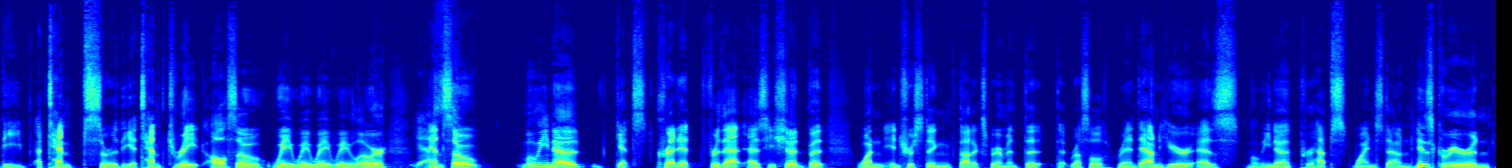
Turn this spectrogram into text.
the attempts or the attempt rate also way, way, way, way lower. Yes. And so Molina gets credit for that as he should, but one interesting thought experiment that, that Russell ran down here as Molina perhaps winds down his career and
